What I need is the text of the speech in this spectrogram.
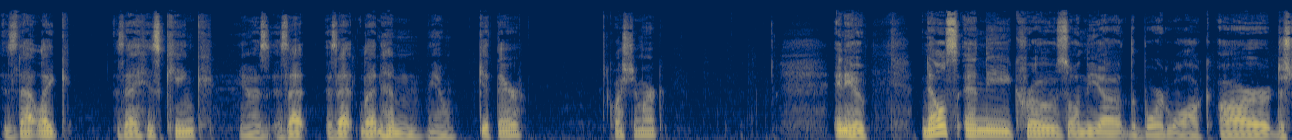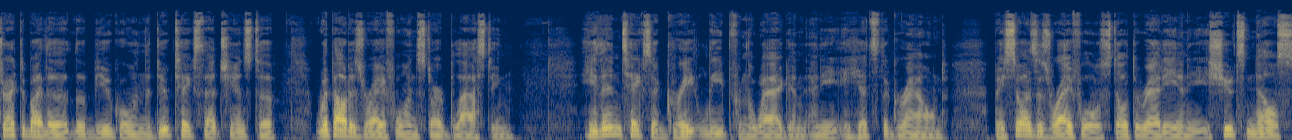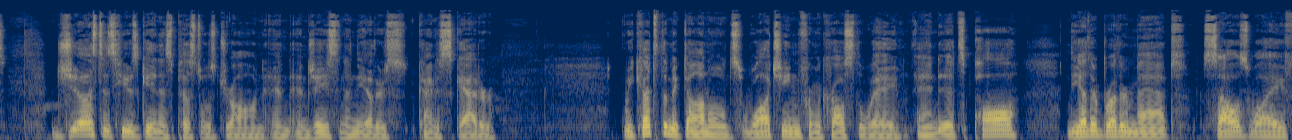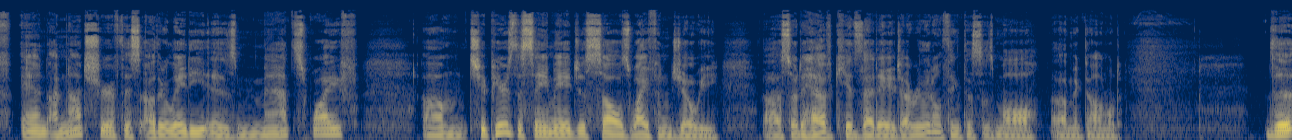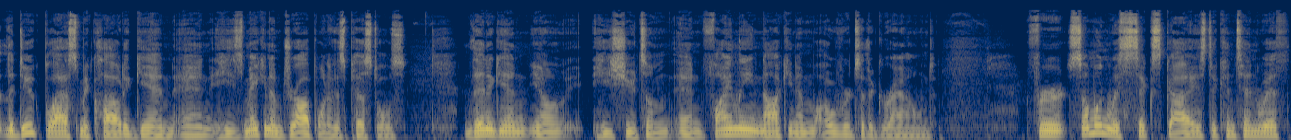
Is that like, is that his kink? You know, is, is that is that letting him you know get there? Question mark. Anywho, Nels and the crows on the uh, the boardwalk are distracted by the the bugle, and the Duke takes that chance to whip out his rifle and start blasting. He then takes a great leap from the wagon and he, he hits the ground, but he still has his rifle still at the ready, and he shoots Nels just as he was getting his pistols drawn, and, and Jason and the others kind of scatter. We cut to the McDonald's watching from across the way, and it's Paul, the other brother Matt, Sal's wife, and I'm not sure if this other lady is Matt's wife. Um, she appears the same age as Sal's wife and Joey. Uh, so to have kids that age, I really don't think this is Ma uh, McDonald. The the Duke blasts McLeod again, and he's making him drop one of his pistols. Then again, you know, he shoots him, and finally knocking him over to the ground. For someone with six guys to contend with,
